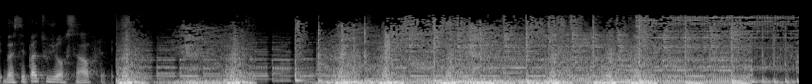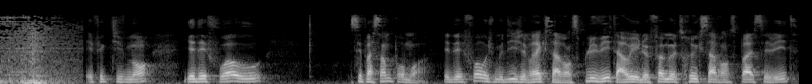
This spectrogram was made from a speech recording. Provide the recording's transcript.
eh ben, c'est pas toujours simple. Effectivement, il y a des fois où c'est pas simple pour moi. Il y a des fois où je me dis j'aimerais que ça avance plus vite. Ah oui, le fameux truc, ça avance pas assez vite.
